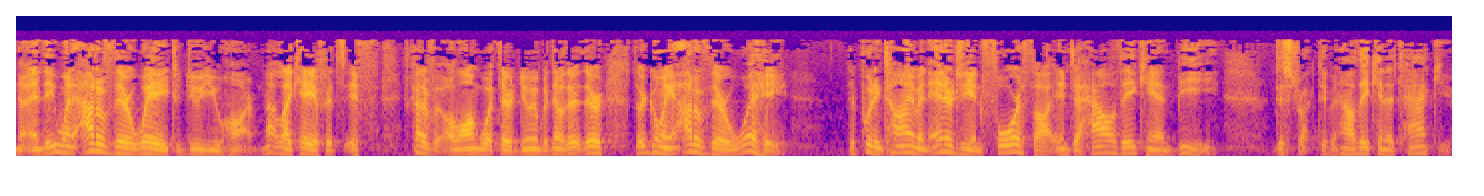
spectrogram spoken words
And they went out of their way to do you harm. Not like, hey, if it's, if kind of along what they're doing, but no, they're, they're, they're going out of their way. They're putting time and energy and forethought into how they can be destructive and how they can attack you.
